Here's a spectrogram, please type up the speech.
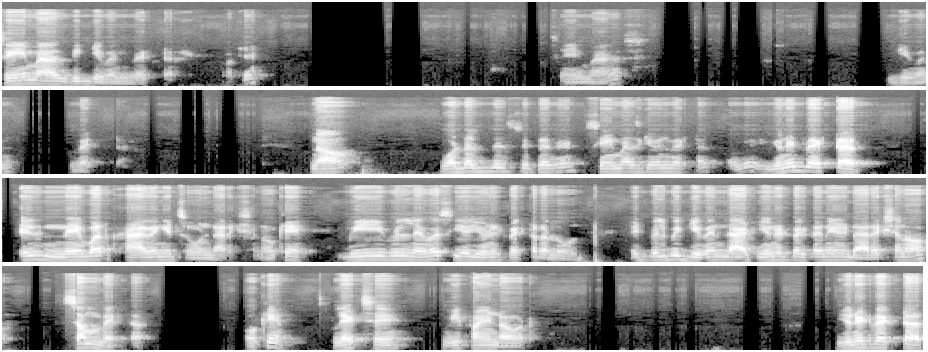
same as the given vector okay? Same as given vector. Now what does this represent? Same as given vector? Okay unit vector is never having its own direction okay we will never see a unit vector alone. It will be given that unit vector in a direction of some vector. Okay? Let's say we find out unit vector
